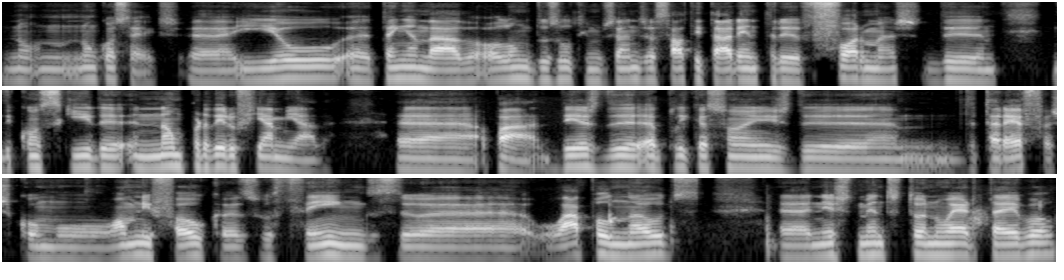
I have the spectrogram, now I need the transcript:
não, não consegues. Uh, e eu uh, tenho andado ao longo dos últimos anos a saltitar entre formas de, de conseguir não perder o fio à meada. Uh, desde aplicações de, de, tarefas como o OmniFocus, o Things, uh, o Apple Notes. Uh, neste momento estou no Airtable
